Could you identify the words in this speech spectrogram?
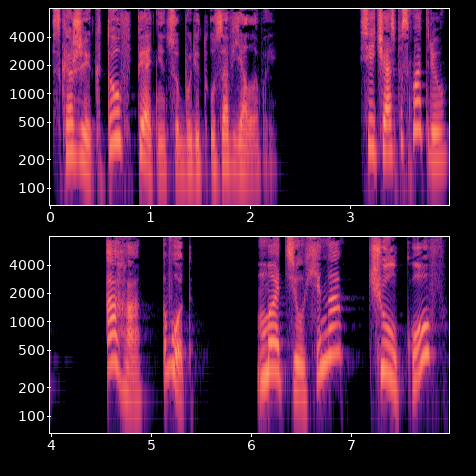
скажи, кто в пятницу будет у Завьяловой? Сейчас посмотрю. Ага, вот. Матюхина, Чулков,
